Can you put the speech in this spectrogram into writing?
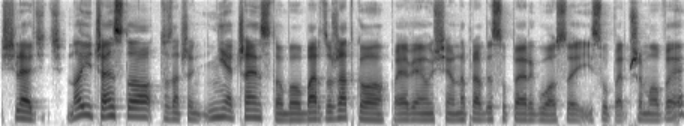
śledzić. No i często, to znaczy nie często, bo bardzo rzadko pojawiają się naprawdę super głosy i super przemowy.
